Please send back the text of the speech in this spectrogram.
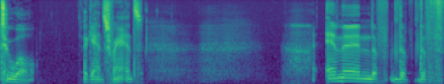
2-0 against France. And then the the the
